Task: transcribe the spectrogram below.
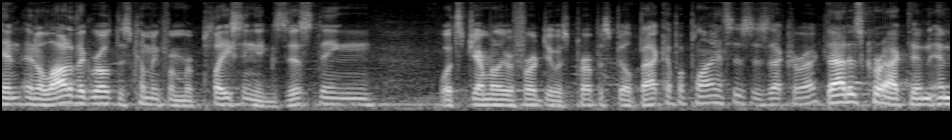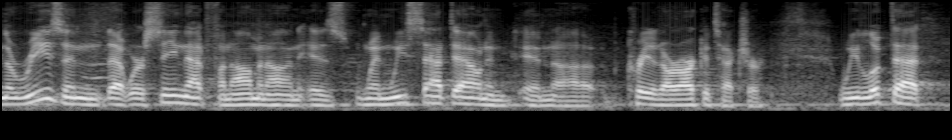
and, and a lot of the growth is coming from replacing existing what's generally referred to as purpose-built backup appliances, is that correct? That is correct, and, and the reason that we're seeing that phenomenon is when we sat down and, and uh, created our architecture, we looked at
